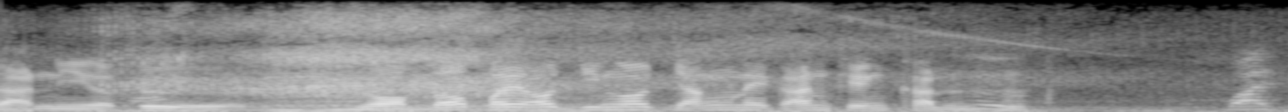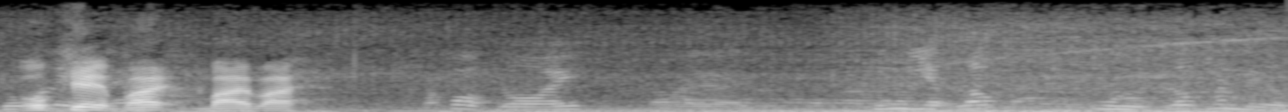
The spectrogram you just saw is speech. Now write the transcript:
ด้านนี้ก็คือรอบต่อไปเอาจริงเอาจังในการแข่งขัน โอเคบายบายบายครบร้อยถึงเหยียบแล้วอุ่นแล้วมันเดือด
